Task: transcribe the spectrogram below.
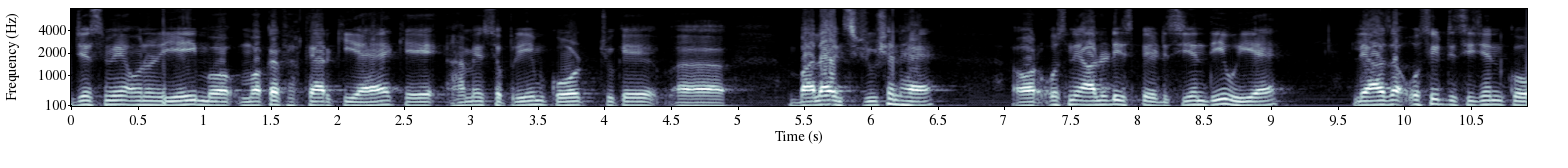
जिसमें उन्होंने यही मौक़ अख्तियार किया है कि हमें सुप्रीम कोर्ट, चूँकि बाला इंस्टीट्यूशन है और उसने ऑलरेडी इस पर डिसीज़न दी हुई है। लिहाजा उसी डिसीज़न को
